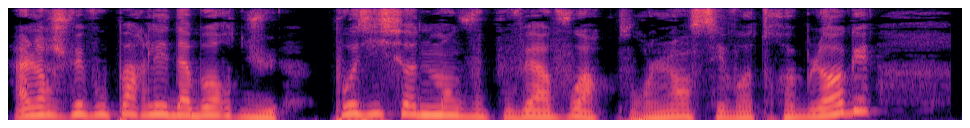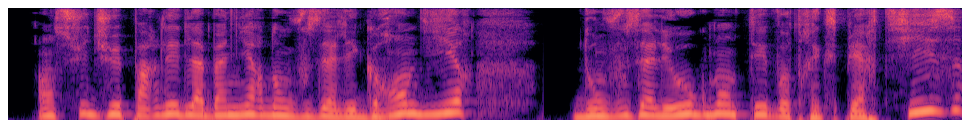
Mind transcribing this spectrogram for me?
Alors je vais vous parler d'abord du positionnement que vous pouvez avoir pour lancer votre blog. Ensuite, je vais parler de la manière dont vous allez grandir, dont vous allez augmenter votre expertise,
